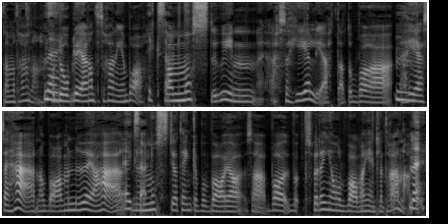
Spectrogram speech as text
när man tränar. Nej. Och då blir inte träningen bra. Exakt. Man måste gå in alltså, helhjärtat och bara Mm. ge sig här och bara, men nu är jag här. Exakt. Nu måste jag tänka på vad jag, så här, vad, spelar ingen roll vad man egentligen tränar. Nej,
